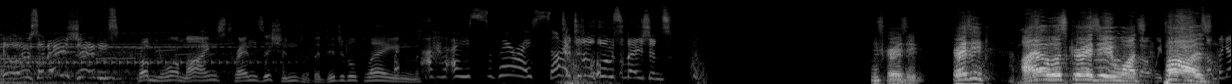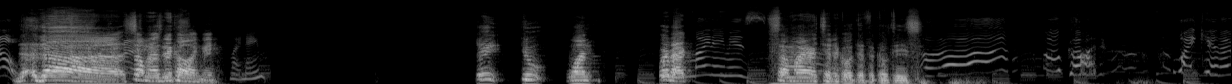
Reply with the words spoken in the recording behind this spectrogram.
hallucinations from your mind's transition to the digital plane. I, uh, I swear I saw. Digital hallucinations. He's crazy. Crazy? I was crazy once. But we tried Pause. The, the someone has been calling me. My name? Three, two, one. We're back. My name is. Some minor technical difficulties. Uh, oh God! Why can't I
